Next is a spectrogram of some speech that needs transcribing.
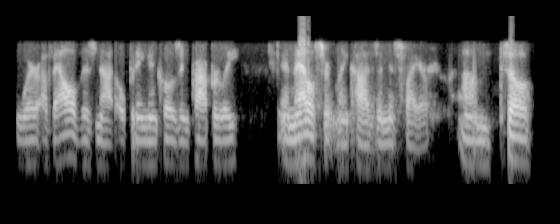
where a valve is not opening and closing properly, and that'll certainly cause a misfire. Um, so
